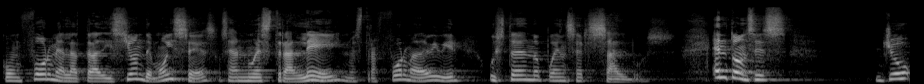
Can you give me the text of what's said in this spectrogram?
conforme a la tradición de Moisés, o sea, nuestra ley, nuestra forma de vivir, ustedes no pueden ser salvos. Entonces, yo,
